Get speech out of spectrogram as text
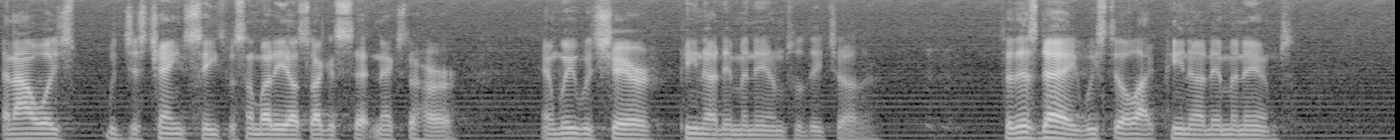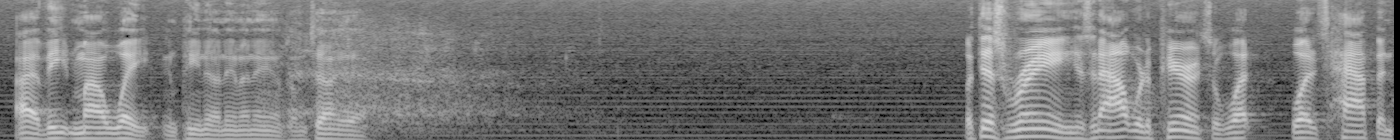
and I always would just change seats with somebody else so I could sit next to her, and we would share peanut M&Ms with each other. To this day, we still like peanut M&Ms. I have eaten my weight in peanut M&Ms. I'm telling you that. But this ring is an outward appearance of what, what's happened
